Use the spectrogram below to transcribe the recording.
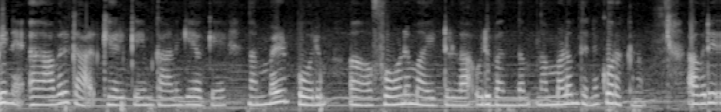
പിന്നെ അവർ കേൾക്കുകയും കാണുകയും ഒക്കെ നമ്മൾ പോലും ഫോണുമായിട്ടുള്ള ഒരു ബന്ധം നമ്മളും തന്നെ കുറക്കണം. അവർ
